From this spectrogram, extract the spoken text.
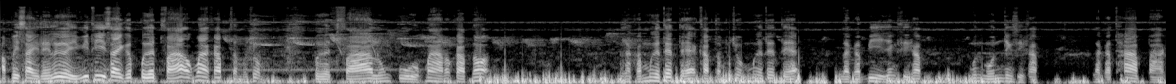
เอาไปใส่ได้เลยวิธีใส่ก็เปิดฝาออกมาครับท่านผู้ชม เปิดฝาลวงปูออกมาเนาะครับเนาะแล้วก็มือแตะๆครับท่านผู้ชมมือแตะๆแล้วก็บี้จังสิครับหมุนๆจังสิครับ แล้วก็ท่าปาก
